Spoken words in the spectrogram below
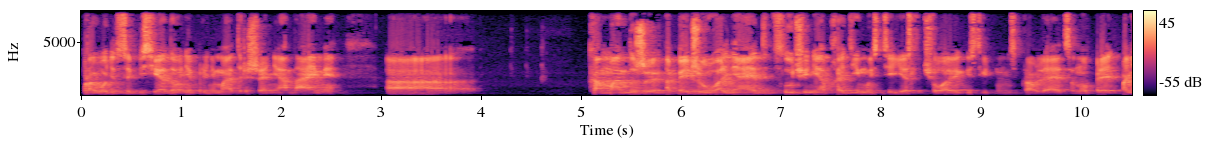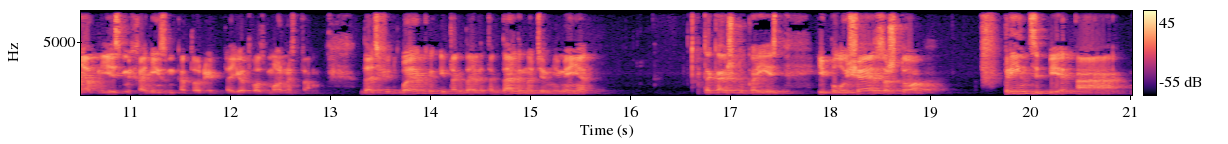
проводит собеседование, принимает решение о найме, Команда же, опять же, увольняет в случае необходимости, если человек действительно не справляется. Ну, понятно, есть механизм, который дает возможность там, дать фидбэк и так далее, и так далее, но тем не менее такая штука есть. И получается, что в принципе, а,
